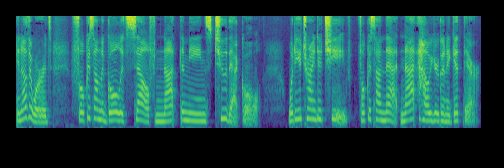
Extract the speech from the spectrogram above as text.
In other words, focus on the goal itself, not the means to that goal. What are you trying to achieve? Focus on that, not how you're going to get there.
